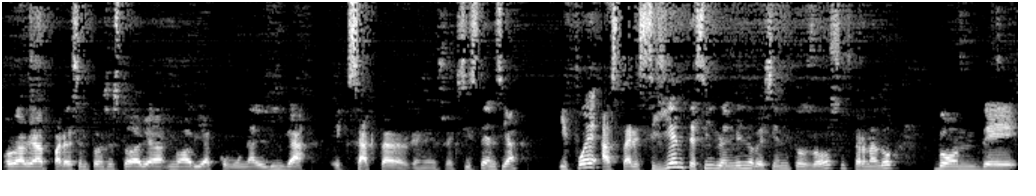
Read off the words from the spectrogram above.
todavía para ese entonces todavía no había como una liga exacta en su existencia y fue hasta el siguiente siglo, en 1902, Fernando, donde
